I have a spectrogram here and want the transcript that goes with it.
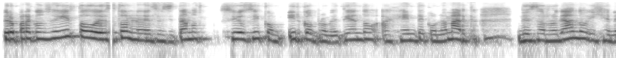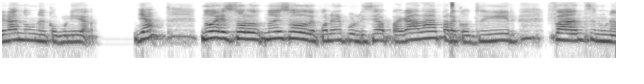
Pero para conseguir todo esto necesitamos sí o sí ir comprometiendo a gente con la marca, desarrollando y generando una comunidad. ¿Ya? No es, solo, no es solo de poner publicidad pagada para conseguir fans en una,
